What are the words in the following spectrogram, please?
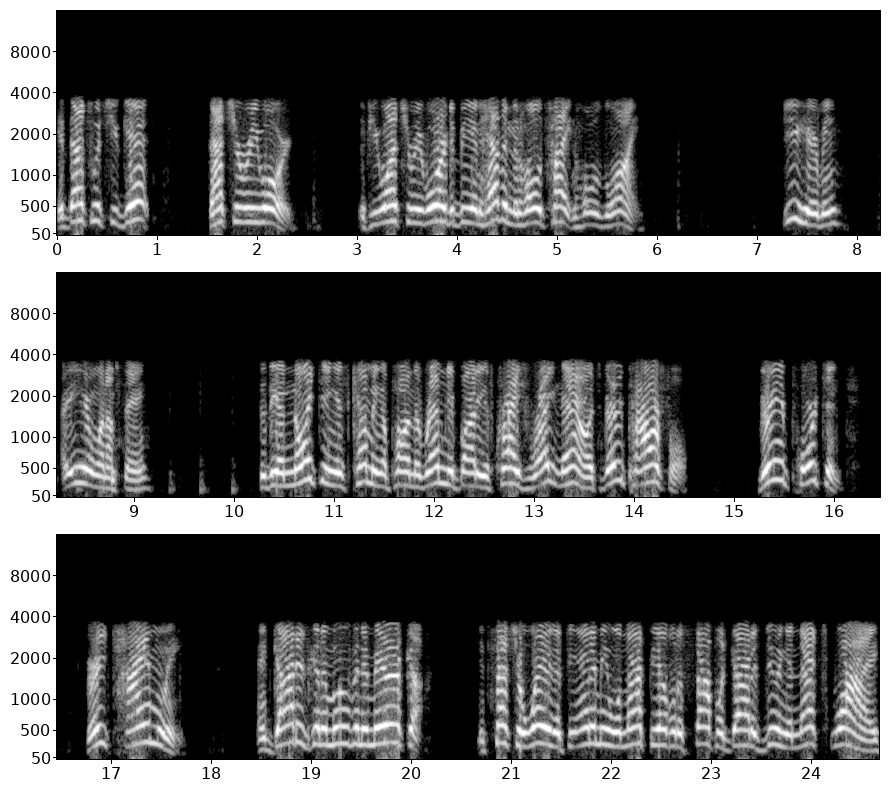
If that's what you get, that's your reward. If you want your reward to be in heaven, then hold tight and hold the line. Do you hear me? Are you hearing what I'm saying? So the anointing is coming upon the remnant body of Christ right now. It's very powerful, very important, very timely. And God is going to move in America in such a way that the enemy will not be able to stop what God is doing. And that's why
